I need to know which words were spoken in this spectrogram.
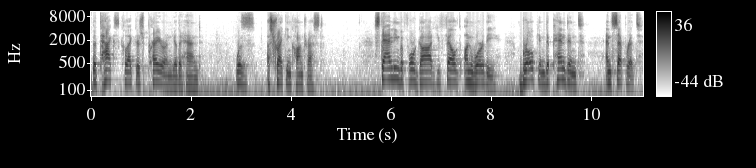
The tax collector's prayer, on the other hand, was a striking contrast. Standing before God, he felt unworthy, broken, dependent, and separate.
